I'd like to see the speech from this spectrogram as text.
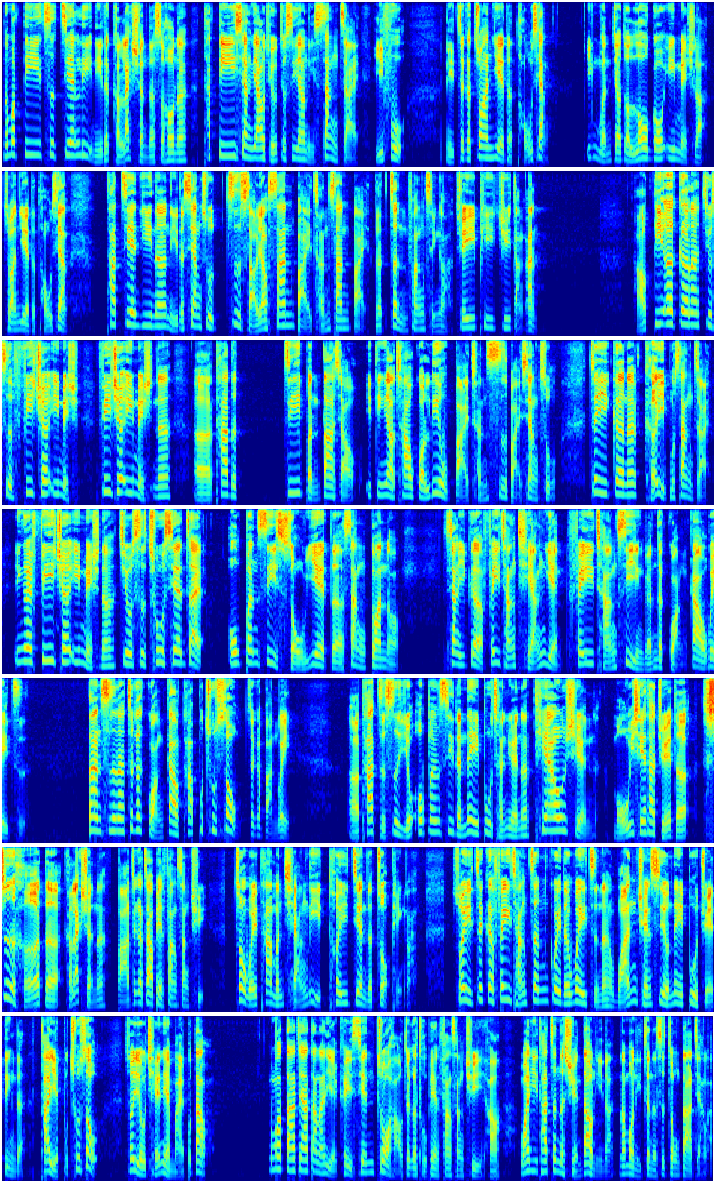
那么第一次建立你的 collection 的时候呢，它第一项要求就是要你上载一幅你这个专业的头像，英文叫做 logo image 啦，专业的头像。他建议呢，你的像素至少要三百乘三百的正方形啊，JPG 档案。好，第二个呢就是 feature image。feature image 呢，呃，它的基本大小一定要超过六百乘四百像素。这一个呢可以不上载，因为 feature image 呢就是出现在 OpenSea 首页的上端哦，像一个非常抢眼、非常吸引人的广告位置。但是呢，这个广告它不出售这个版位，呃，它只是由 OpenSea 的内部成员呢挑选某一些他觉得适合的 collection 呢，把这个照片放上去，作为他们强力推荐的作品啊。所以这个非常珍贵的位置呢，完全是由内部决定的，它也不出售，所以有钱也买不到。那么大家当然也可以先做好这个图片放上去哈，万一他真的选到你了，那么你真的是中大奖了。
